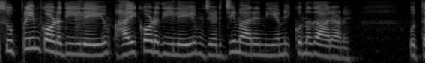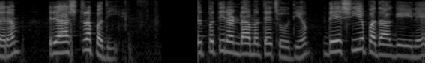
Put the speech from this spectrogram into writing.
സുപ്രീം കോടതിയിലെയും ഹൈക്കോടതിയിലെയും ജഡ്ജിമാരെ നിയമിക്കുന്നത് ആരാണ്? ഉത്തരം രാഷ്ട്രപതി. നാൽപ്പത്തിരണ്ടാമത്തെ ചോദ്യം ദേശീയ പതാകയിലെ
